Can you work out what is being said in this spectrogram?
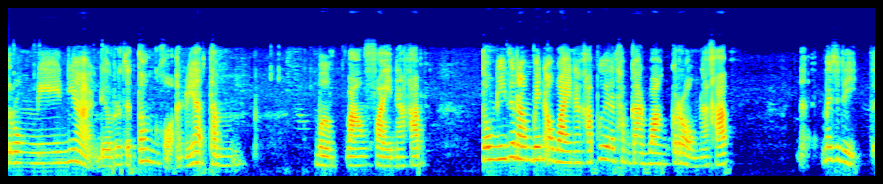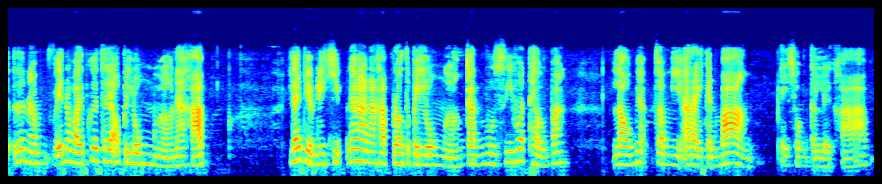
ตรงนี้เนี่ยเดี๋ยวเราจะต้องขออนุญาตทำเบิร์วางไฟนะครับ ตรงนี้จะนำเว้นเอาไว้นะครับ เพื่อจะทำการวางกล่องนะครับ ไม่ใช่ดิจะนำเว้นเอาไว้เพื่อจะได้เอาไปลงเหมืองนะครับ และเดี๋ยวในคลิปหน้านะครับ เราจะไปลงเหมืองกันดูซิว่าแถวบ้านเราเนี่ยจะมีอะไรกันบ้าง ไปชมกันเลยครับ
